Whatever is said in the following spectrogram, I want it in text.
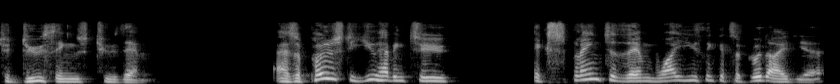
to do things to them, as opposed to you having to explain to them why you think it's a good idea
